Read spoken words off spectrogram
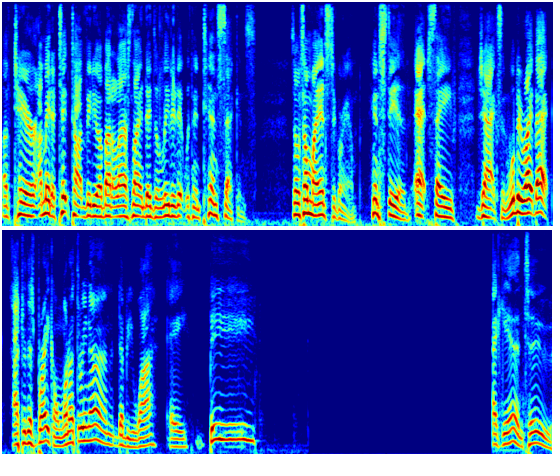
of terror. I made a TikTok video about it last night and they deleted it within 10 seconds. So it's on my Instagram instead at Save Jackson. We'll be right back after this break on 1039 WYAB. Back into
